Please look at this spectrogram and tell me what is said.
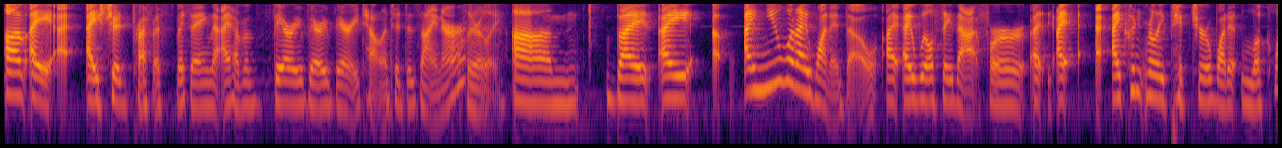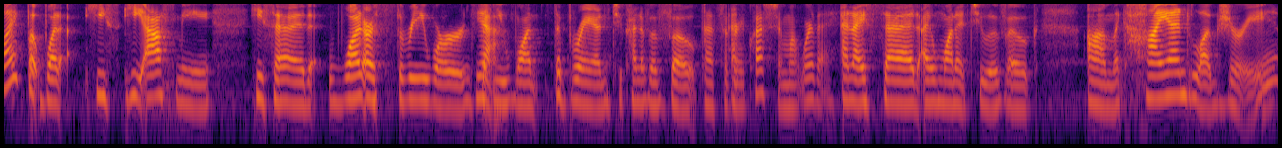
um, I, I should preface by saying that I have a very, very, very talented designer. clearly. Um, but I I knew what I wanted though. I, I will say that for I, I I couldn't really picture what it looked like, but what he he asked me, he said, "What are three words Yeah. that you want the brand to kind of evoke?" That's a great question. What were they? and I said I wanted to evoke um, like high end luxury.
